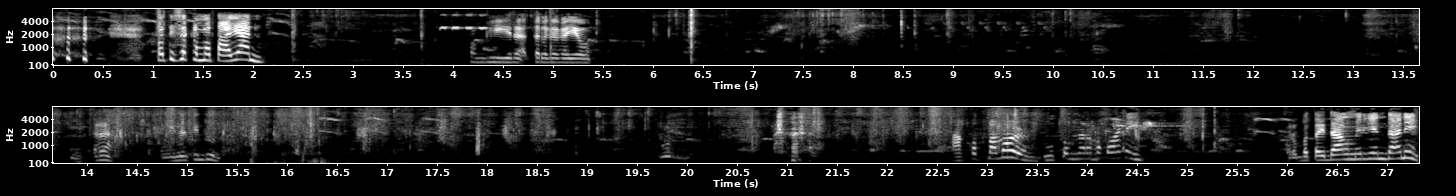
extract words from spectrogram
Pati sa kamatayan. Paghira talaga kayo. Tara, tangin natin dun. Akot pa more. Gutom na rin ako ano eh. Para ba tayo daang merienda ni?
